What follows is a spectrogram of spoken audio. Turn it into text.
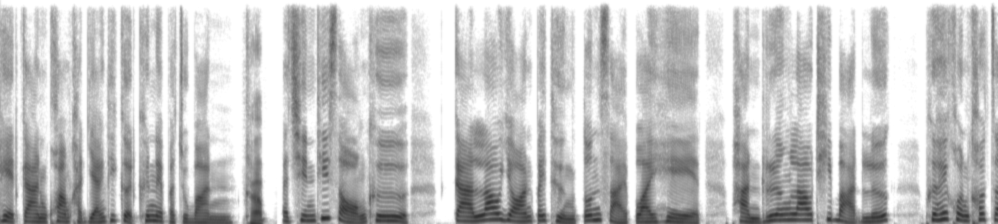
เหตุการณ์ความขัดแย้งที่เกิดขึ้นในปัจจุบัน ครับ แต่ชิ้นที่สองคือ การเล่าย้อนไปถึงต้นสายปลายเหตุ ผ่านเรื่องเล่าที่บาดลึก เพื่อให้คนเข้าใจ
